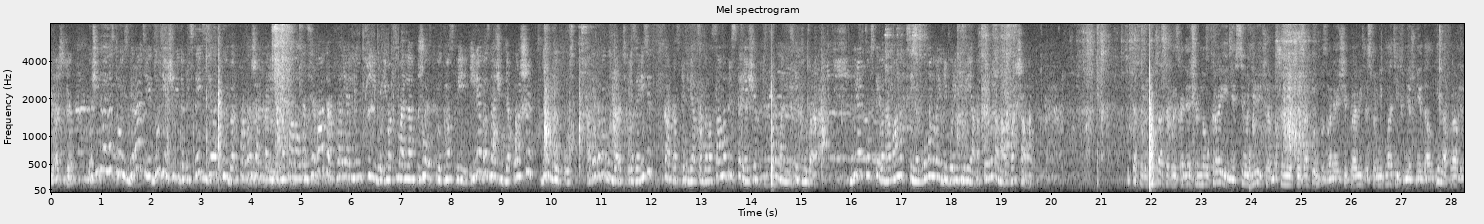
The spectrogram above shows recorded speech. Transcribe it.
властью. Учитывая настрой избирателей, Дуде, очевидно, предстоит сделать выбор. Продолжать политику национал-консерваторов, лояльную Киеву и максимально жесткую к Москве, или обозначить для Польши другой путь. От этого выбора теперь зависит, как распределятся голоса на предстоящих парламентских выборах. Юлия Ковская, Иван Романов, Ксения Гуманова и Григорий Емельянов. Первый канал, Варшава. Сейчас уже о происходящем на Украине. Сегодня вечером нашумевший закон, позволяющий правительству не платить внешние долги, направлен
